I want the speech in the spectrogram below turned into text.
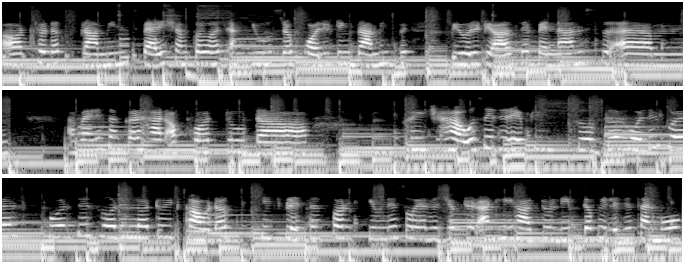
Orthodox Brahmins. Parishankar was accused of polluting Brahmin purity as a penance. Um, Parishankar had offered to the rich house in Reply so the holy fire forced son-in-law to eat cow dung. His places for forgiveness were rejected and he had to leave the villages and move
